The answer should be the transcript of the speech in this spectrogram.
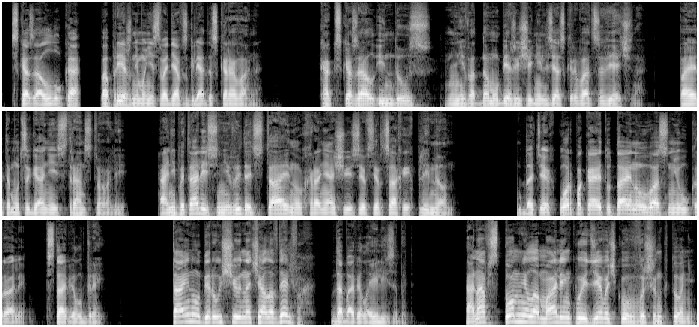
— сказал Лука, по-прежнему не сводя взгляда с каравана. «Как сказал индус, ни в одном убежище нельзя скрываться вечно. Поэтому цыгане и странствовали. Они пытались не выдать тайну, хранящуюся в сердцах их племен. «До тех пор, пока эту тайну у вас не украли», — вставил Грей. «Тайну, берущую начало в Дельфах», — добавила Элизабет. Она вспомнила маленькую девочку в Вашингтоне.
